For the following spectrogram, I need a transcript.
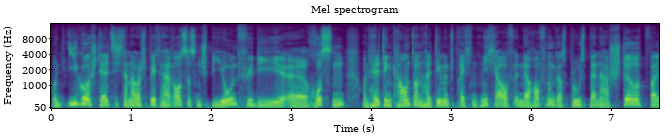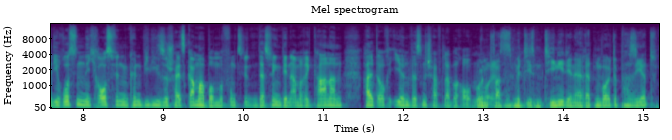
und Igor stellt sich dann aber später heraus, ist ein Spion für die äh, Russen und hält den Countdown halt dementsprechend nicht auf, in der Hoffnung, dass Bruce Banner stirbt, weil die Russen nicht rausfinden können, wie diese scheiß Gamma-Bombe funktioniert und deswegen den Amerikanern halt auch ihren Wissenschaftler berauben Und wollen. was ist mit diesem Teenie, den er retten wollte, passiert?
